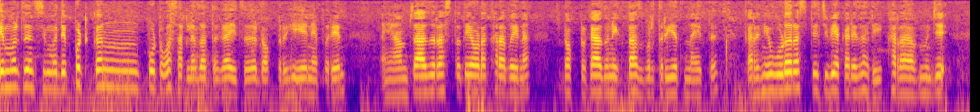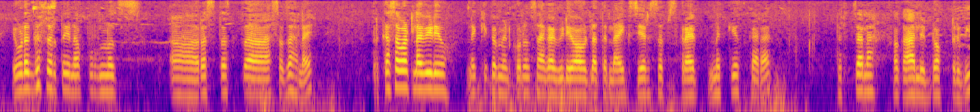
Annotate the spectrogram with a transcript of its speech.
एमर्जन्सीमध्ये पटकन पोट वसारलं जातं गाईचं. डॉक्टर हे येण्यापर्यंत. आणि आमचा आज रस्ता तर एवढा खराब आहे ना डॉक्टर काय अजून एक तासभर तरी येत नाहीत. कारण एवढं रस्त्याची बेकारी झाली खराब म्हणजे एवढं घसरतंय ना पूर्णच रस्ताच असा झालाय. तर कसा वाटला व्हिडिओ? नक्की कमेंट करून सांगा. व्हिडिओ आवडला तर लाईक शेअर सबस्क्राईब नक्कीच करा. तर चला बघा आले डॉक्टर बी.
